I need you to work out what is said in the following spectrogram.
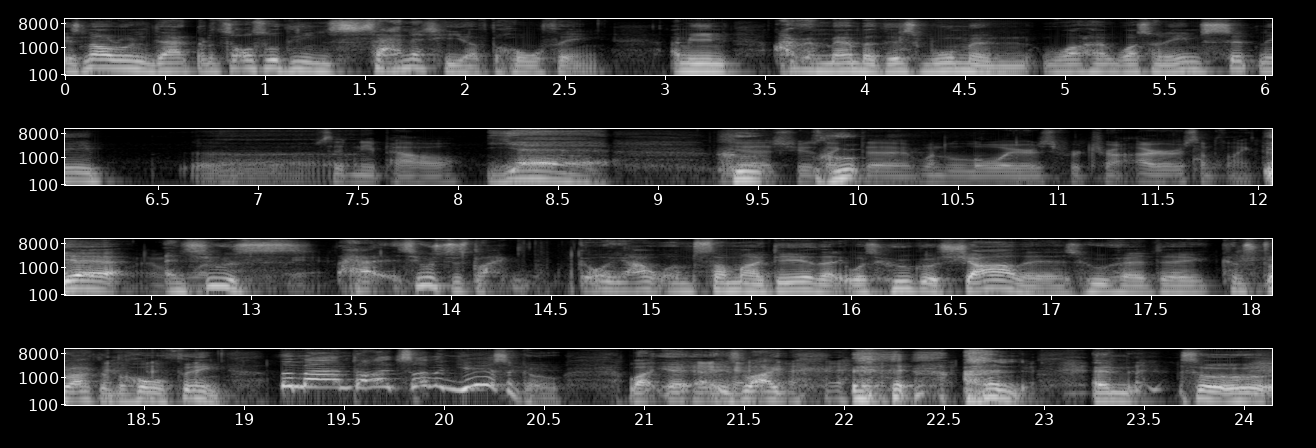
it's not only that, but it's also the insanity of the whole thing. I mean, I remember this woman. What her, was her name? Sidney. Uh, Sidney Powell. Yeah. Who, yeah, she was who, like the one of the lawyers for Trump or something like that. Yeah, and she was yeah. she was just like going out on some idea that it was Hugo Chavez who had uh, constructed the whole thing. The man died seven years ago. Like it's like, and and so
